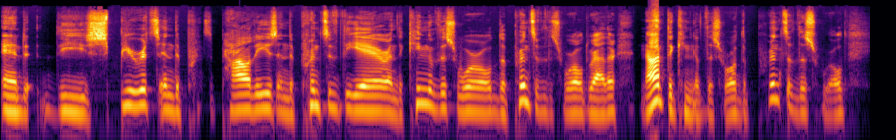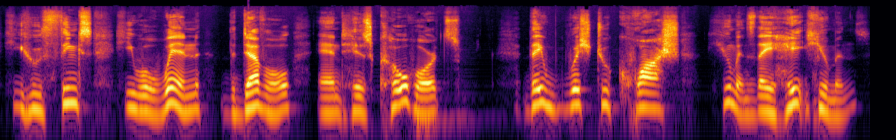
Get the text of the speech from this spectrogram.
And the spirits and the principalities and the prince of the air and the king of this world, the prince of this world, rather, not the king of this world, the prince of this world, he who thinks he will win, the devil and his cohorts, they wish to quash humans. They hate humans.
